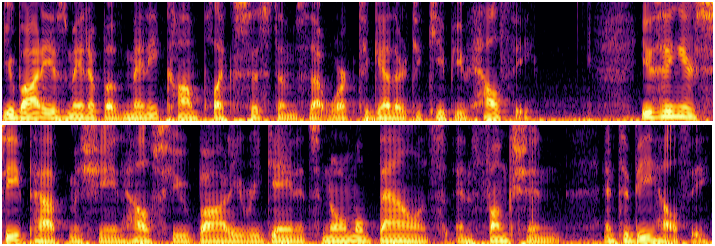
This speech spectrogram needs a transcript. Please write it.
your body is made up of many complex systems that work together to keep you healthy. Using your CPAP machine helps your body regain its normal balance and function and to be healthy.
